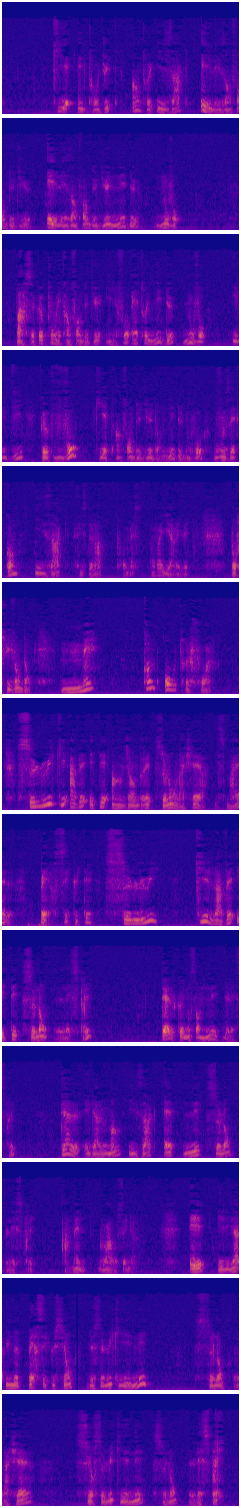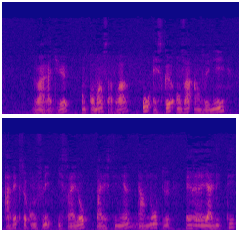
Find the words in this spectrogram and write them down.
qui est introduite entre Isaac et les enfants de Dieu et les enfants de Dieu nés de nouveau. Parce que pour être enfant de Dieu, il faut être né de nouveau. Il dit que vous qui êtes enfant de Dieu, donc né de nouveau, vous êtes comme Isaac, fils de la promesse. On va y arriver. Poursuivons donc. Mais, comme autrefois, celui qui avait été engendré selon la chair, Ismaël, persécutait celui qui l'avait été selon l'esprit, tel que nous sommes nés de l'esprit, tel également Isaac est né selon l'esprit. Amen. Gloire au Seigneur. Et il y a une persécution de celui qui est né selon la chair sur celui qui est né selon l'esprit. Gloire à Dieu. On commence à voir où est-ce qu'on va en venir avec ce conflit israélo-palestinien dans notre réalité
